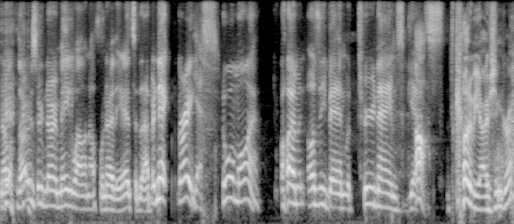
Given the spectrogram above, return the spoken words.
no, those who know me well enough will know the answer to that. But Nick, three. Yes. Who am I? I'm an Aussie band with two names. Oh, Guess. it's got to be Ocean Grove.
